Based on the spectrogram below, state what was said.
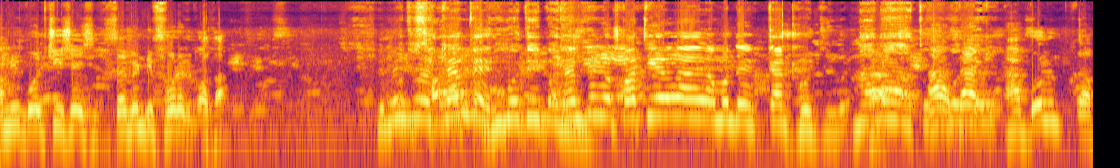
আমি বলছি সেই সেভেন্টি ফোরের কথা। আমাদের ক্যাম্প হয়েছিল। না না হ্যাঁ, হ্যাঁ, হ্যাঁ বলুন হ্যাঁ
